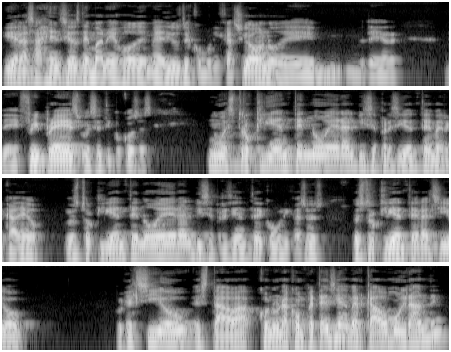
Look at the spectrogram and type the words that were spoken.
y de las agencias de manejo de medios de comunicación o de, free press o ese tipo de cosas. Nuestro cliente no era el vicepresidente de mercadeo, nuestro cliente no era el vicepresidente de comunicaciones, nuestro cliente era el CEO, porque el CEO estaba con una competencia de mercado muy grande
